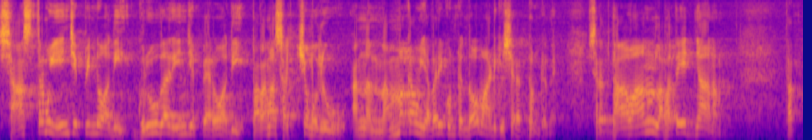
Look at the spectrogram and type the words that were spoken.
శాస్త్రము ఏం చెప్పిందో అది గురువుగారు ఏం చెప్పారో అది పరమ సత్యములు అన్న నమ్మకం ఎవరికి ఉంటుందో వాడికి శ్రద్ధ ఉంటుంది. శ్రద్ధావాన్ లభతే జ్ఞానం. తత్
